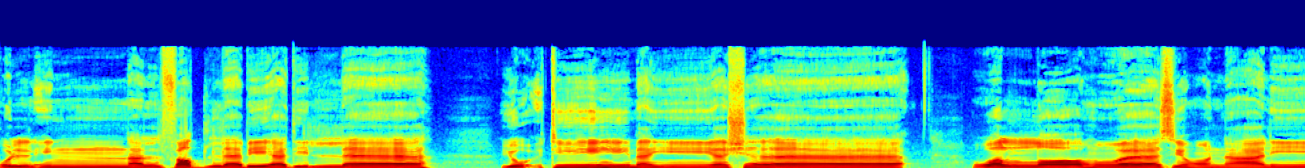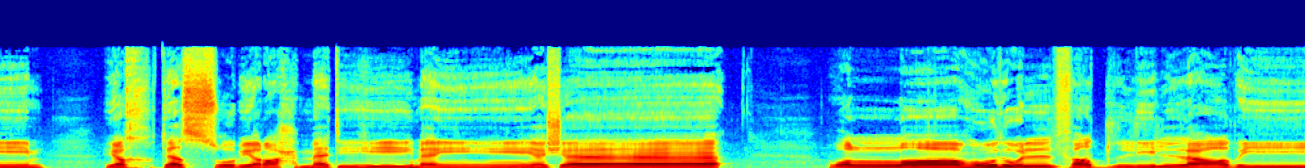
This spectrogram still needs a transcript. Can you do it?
قل إن الفضل بيد الله يؤتيه من يشاء والله واسع عليم يختص برحمته من يشاء والله ذو الفضل العظيم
